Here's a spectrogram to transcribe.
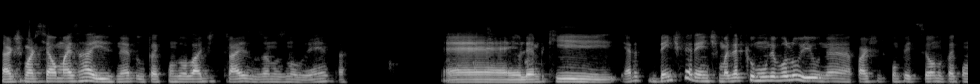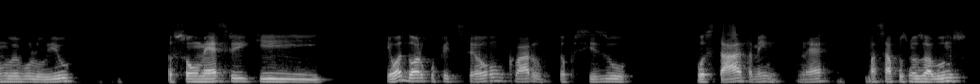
da arte marcial mais raiz, né? Do taekwondo lá de trás, dos anos 90. É, eu lembro que era bem diferente, mas é porque o mundo evoluiu, né? A parte de competição no taekwondo evoluiu. Eu sou um mestre que eu adoro competição, claro, eu preciso gostar também, né? Passar para os meus alunos,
